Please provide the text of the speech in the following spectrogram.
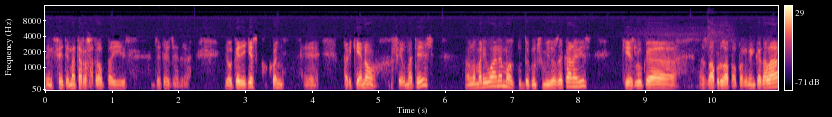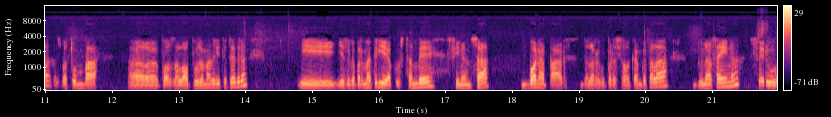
hem fet, hem aterrassat el país, etc etc. Jo el que dic és, cony, eh, per què no fer el mateix amb la marihuana, amb el Club de Consumidors de Cannabis, que és el que es va aprovar pel Parlament català, es va tombar eh, pels de l'Opus a Madrid, etc. I, i és el que permetria doncs, també finançar bona part de la recuperació del camp català, donar feina, fer-ho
